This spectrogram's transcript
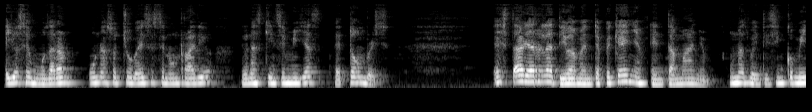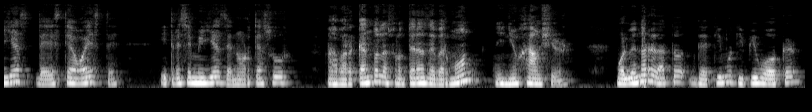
ellos se mudaron unas ocho veces en un radio de unas quince millas de Tonbridge. Esta área es relativamente pequeña en tamaño, unas veinticinco millas de este a oeste y trece millas de norte a sur, abarcando las fronteras de Vermont y New Hampshire. Volviendo al relato de Timothy P. Walker,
